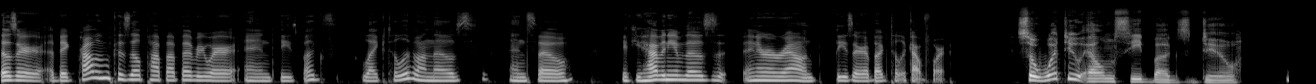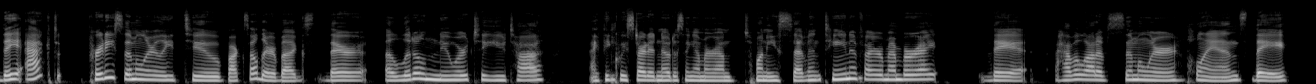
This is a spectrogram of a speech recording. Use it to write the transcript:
those are a big problem because they'll pop up everywhere and these bugs like to live on those. And so if you have any of those in or around, these are a bug to look out for. So, what do elm seed bugs do? They act pretty similarly to box elder bugs. They're a little newer to Utah. I think we started noticing them around 2017, if I remember right. They have a lot of similar plans. They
